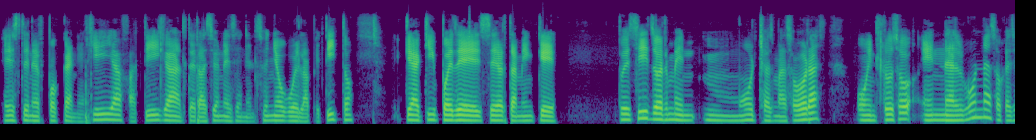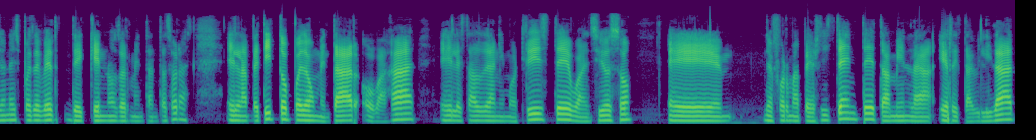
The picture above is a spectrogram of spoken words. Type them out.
es tener poca energía, fatiga, alteraciones en el sueño o el apetito, que aquí puede ser también que pues sí duermen muchas más horas o incluso en algunas ocasiones puede ver de que no duermen tantas horas. El apetito puede aumentar o bajar, el estado de ánimo triste o ansioso eh, de forma persistente, también la irritabilidad.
